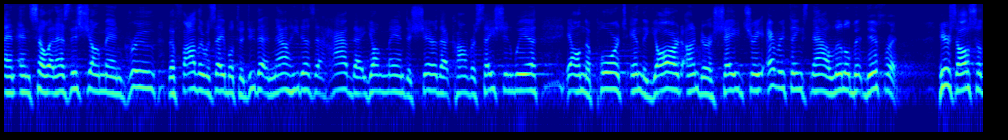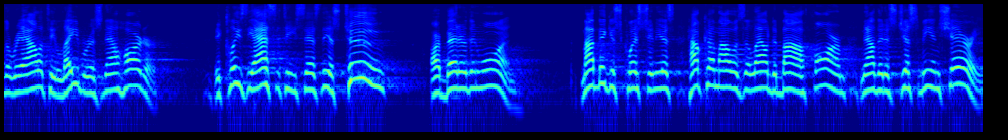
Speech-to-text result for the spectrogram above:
And, and so, and as this young man grew, the father was able to do that. And now he doesn't have that young man to share that conversation with on the porch, in the yard, under a shade tree. Everything's now a little bit different. Here's also the reality labor is now harder. Ecclesiastes says this two are better than one. My biggest question is how come I was allowed to buy a farm now that it's just me and Sherry?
